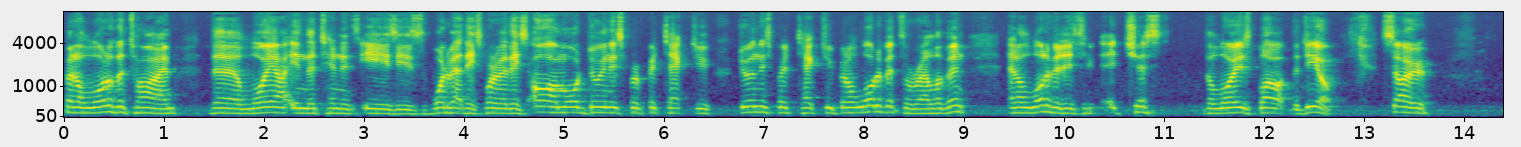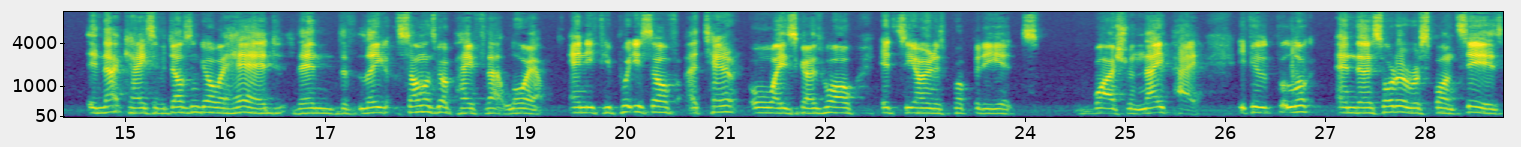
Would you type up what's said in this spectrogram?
but a lot of the time. The lawyer in the tenant's ears is, what about this? What about this? Oh, I'm all doing this to protect you, doing this to protect you. But a lot of it's irrelevant. And a lot of it is, it just, the lawyers blow up the deal. So in that case, if it doesn't go ahead, then the legal, someone's got to pay for that lawyer. and if you put yourself, a tenant always goes, well, it's the owner's property. It's why shouldn't they pay? If you look, and the sort of response is,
